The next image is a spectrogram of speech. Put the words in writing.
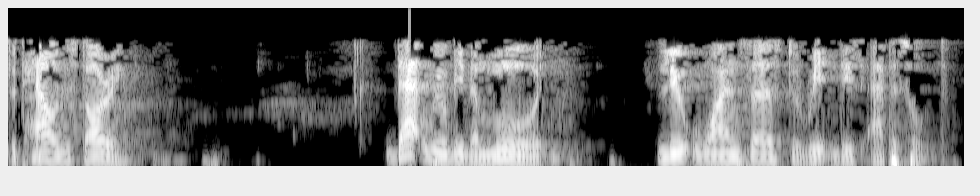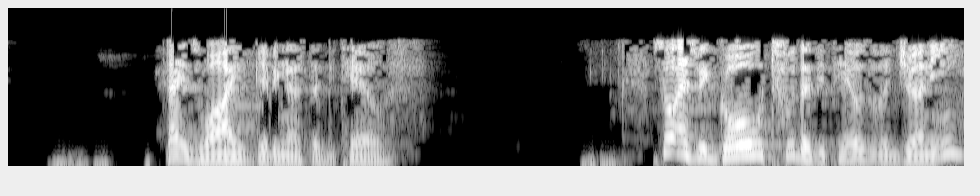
to tell the story? That will be the mood Luke wants us to read this episode. That is why he's giving us the details. So as we go through the details of the journey,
